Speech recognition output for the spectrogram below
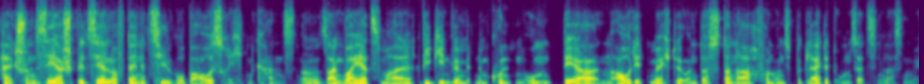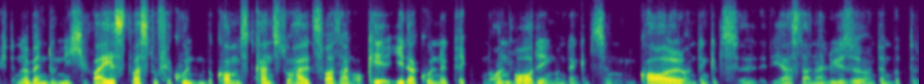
halt schon sehr speziell auf deine Zielgruppe ausrichten kannst. Ne? Sagen wir jetzt mal, wie gehen wir mit einem Kunden um, der ein Audit möchte und das danach von uns begleitet umsetzen lassen möchte. Ne? Wenn du nicht weißt, was du für Kunden bekommst, kannst du halt zwar sagen, okay, jeder Kunde kriegt ein Onboarding und dann gibt es einen Call und dann gibt es äh, die erste Analyse und dann wird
